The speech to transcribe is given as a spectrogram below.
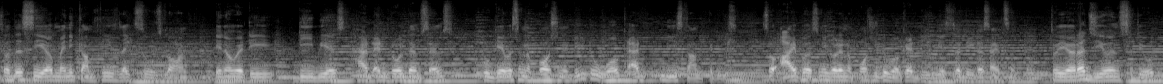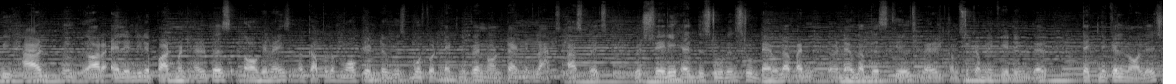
So this year, many companies like Suzlon, Innovati, DBS had enrolled themselves to give us an opportunity to work at these companies. So I personally got an opportunity to work at DBS a data science center. So here at Jio Institute, we had our L&D department help us organize a couple of mock interviews both for technical and non-technical aspects, which really helped the students to develop and uh, develop their skills when it comes to communicating their technical knowledge,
